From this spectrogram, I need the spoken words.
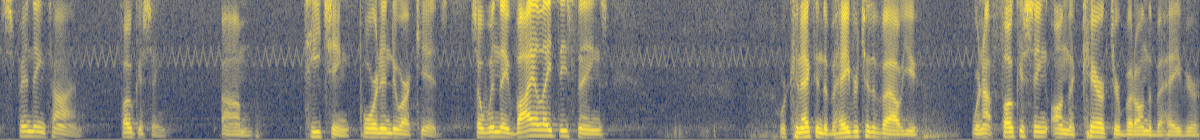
spending time, focusing, um, teaching, pouring into our kids. So when they violate these things, we're connecting the behavior to the value we're not focusing on the character, but on the behavior.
